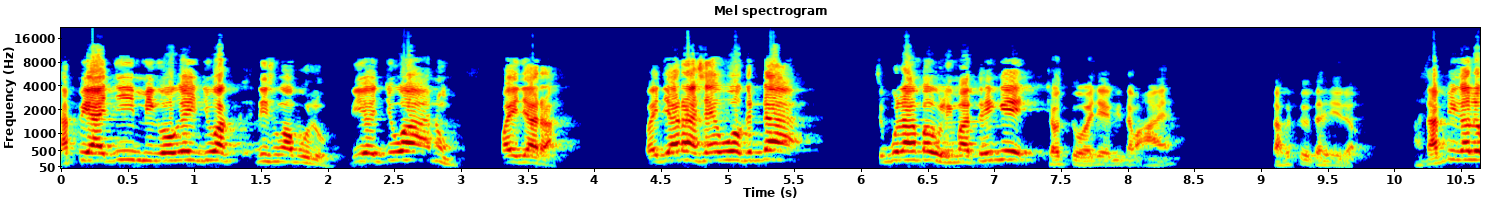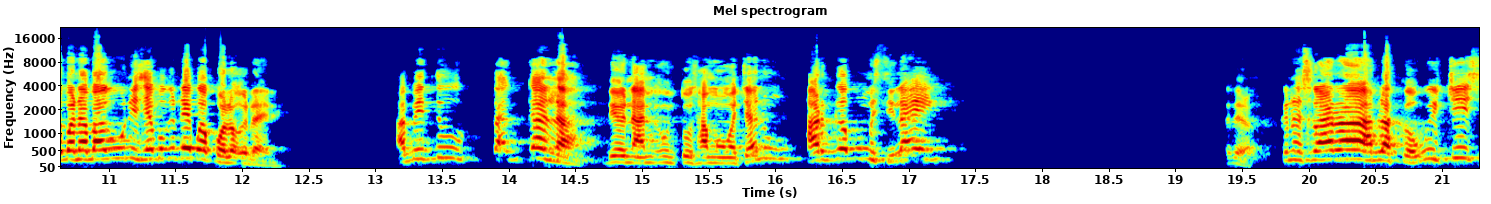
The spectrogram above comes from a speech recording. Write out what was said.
Tapi Haji mi goreng jual di Sungai Bulu. Dia jual nu, pai jarah. Pai jarah sewa kedai sebulan baru RM500. Contoh aja minta maaf ya. Tak betul tak tidak. Ha, tapi kalau bandar baru ni sewa kedai berapa lok kedai ni? Habis tu takkanlah dia nak ambil untung sama macam tu. Harga pun mesti lain. Betul tak? Kena selarah belaka. Which is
